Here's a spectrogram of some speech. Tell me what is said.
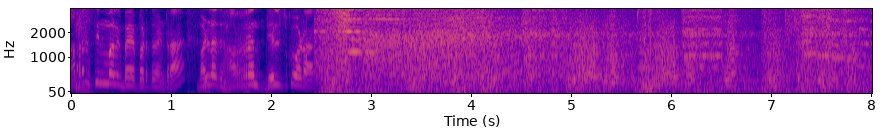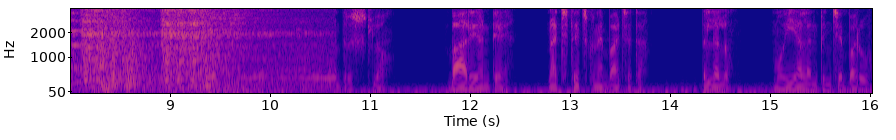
హర్రర్ సినిమాలకు భయపడతావేంట్రా? మళ్ళీ అది హర్రర్ అని తెలుసుకోడా? దృష్టిలో భార్య అంటే నచ్చి తెచ్చుకునే బాధ్యత. పిల్లలు మొయ్యాలనిపించే బరువు.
